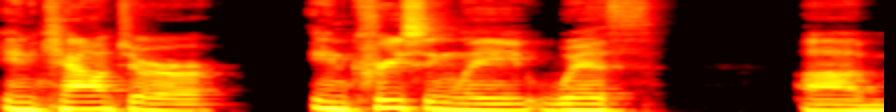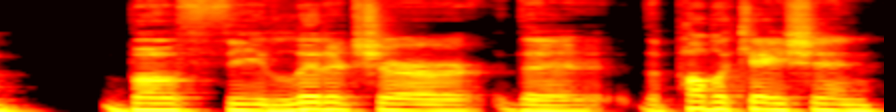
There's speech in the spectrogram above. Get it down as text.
encounter increasingly with um, both the literature, the the publication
